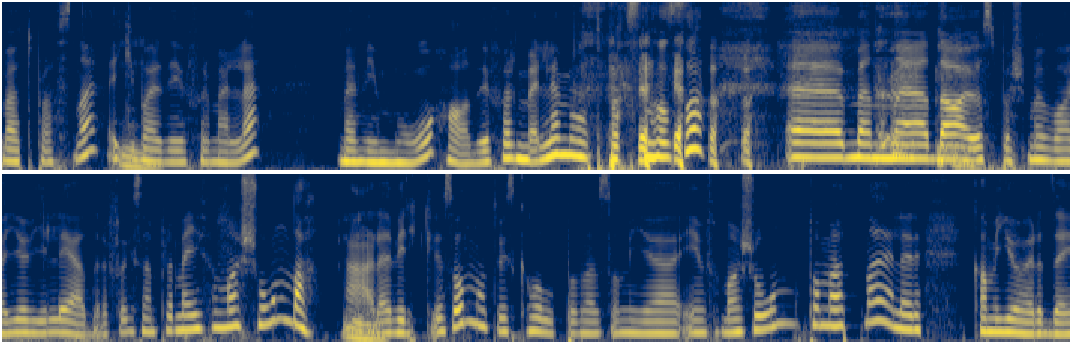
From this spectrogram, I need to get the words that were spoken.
møteplassene. Ikke mm. bare de uformelle. Men vi må ha de formelle møteplassene også. uh, men uh, da er jo spørsmålet hva gjør vi ledere f.eks. med informasjon? da? Mm. Er det virkelig sånn at vi skal holde på med så mye informasjon på møtene? Eller kan vi gjøre det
